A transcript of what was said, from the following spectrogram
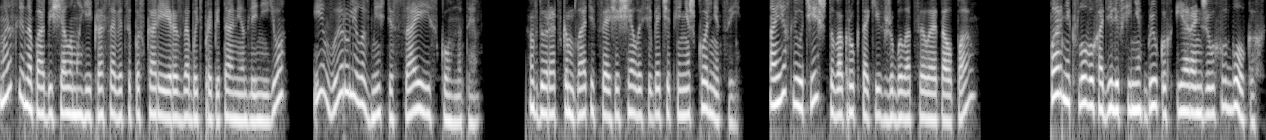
Мысленно пообещала моей красавице поскорее раздобыть пропитание для нее и вырулила вместе с Саей из комнаты. В дурацком платьице ощущала себя чуть ли не школьницей, а если учесть, что вокруг таких же была целая толпа? Парни, к слову, ходили в синих брюках и оранжевых футболках,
